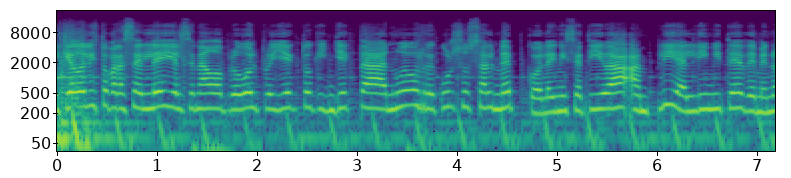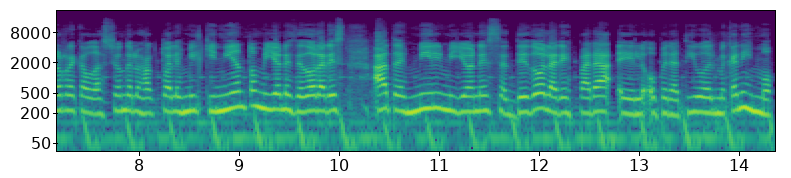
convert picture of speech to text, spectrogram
Y quedó listo para hacer ley. El Senado aprobó el proyecto que inyecta nuevos recursos al MEPCO. La iniciativa amplía el límite de menor recaudación de los actuales 1.500 millones de dólares a 3.000 millones de dólares para el operativo del mecanismo.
